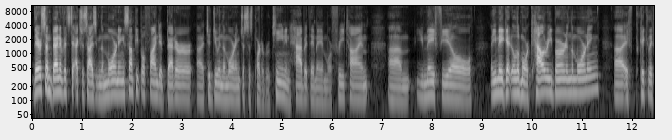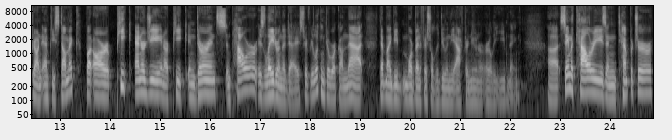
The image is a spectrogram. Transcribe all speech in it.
there are some benefits to exercising in the morning. Some people find it better uh, to do in the morning just as part of routine and habit. They may have more free time. Um, you may feel, you may get a little more calorie burn in the morning, uh, if, particularly if you're on an empty stomach. But our peak energy and our peak endurance and power is later in the day. So if you're looking to work on that, that might be more beneficial to do in the afternoon or early evening. Uh, same with calories and temperature.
